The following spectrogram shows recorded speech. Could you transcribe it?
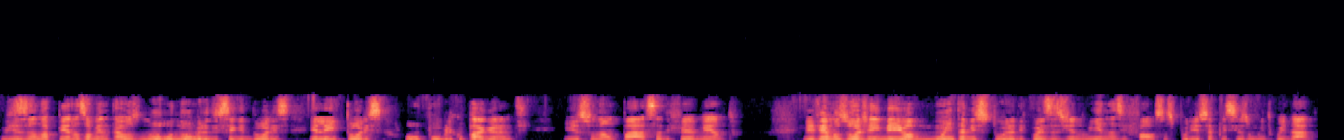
visando apenas aumentar o número de seguidores, eleitores ou público pagante. Isso não passa de fermento. Vivemos hoje em meio a muita mistura de coisas genuínas e falsas, por isso é preciso muito cuidado.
